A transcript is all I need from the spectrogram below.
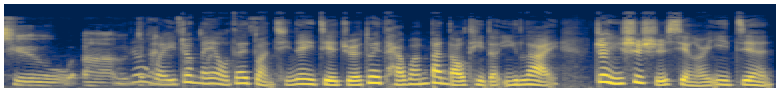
To 我认为这没有在短期内解决对台湾半导体的依赖，这一事实显而易见。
